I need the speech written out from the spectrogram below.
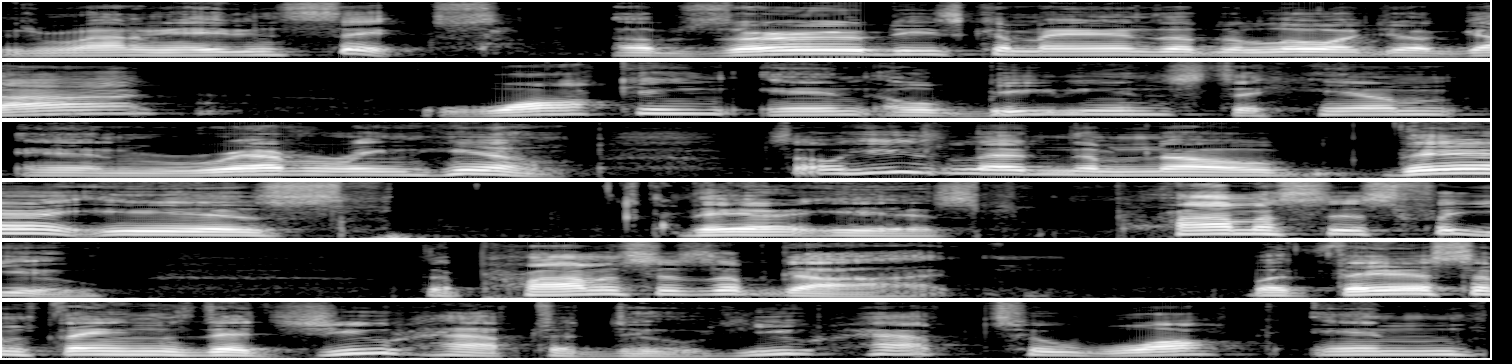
Deuteronomy 8 and 6. Observe these commands of the Lord your God, walking in obedience to him and revering him. So he's letting them know there is there is promises for you, the promises of God but there are some things that you have to do. You have to walk in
